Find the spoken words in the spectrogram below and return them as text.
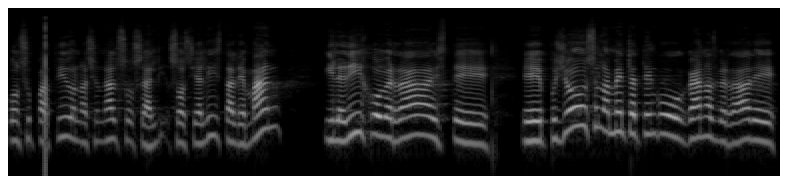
con su Partido Nacional Socialista Alemán, y le dijo, ¿verdad? Este, eh, pues yo solamente tengo ganas, ¿verdad?, de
